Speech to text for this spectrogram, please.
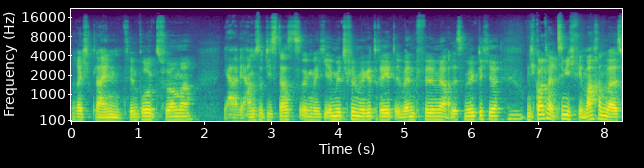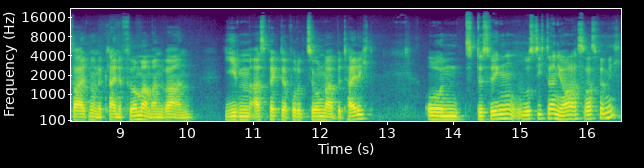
recht kleinen Filmproduktionsfirma. Ja, wir haben so dies, das, irgendwelche Imagefilme gedreht, Eventfilme, alles Mögliche. Mhm. Und ich konnte halt ziemlich viel machen, weil es war halt nur eine kleine Firma. Man war an jedem Aspekt der Produktion mal beteiligt. Und deswegen wusste ich dann, ja, das war's für mich.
